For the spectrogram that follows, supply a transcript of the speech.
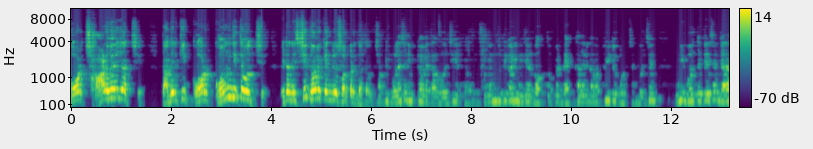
কর ছাড় হয়ে যাচ্ছে? তাদের কি কর কম দিতে হচ্ছে? এটা নিশ্চিতভাবে কেন্দ্রীয় সরকারের দেখা উচিত। আপনি বলেছেন একটু আগে, তাও বলছি, শুভেন্দু অধিকারী নিজের বক্তব্যের ব্যাখ্যা দিলেন আমার টুইটও করছেন। বলছেন, উনি বলতে চেয়েছেন, যারা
